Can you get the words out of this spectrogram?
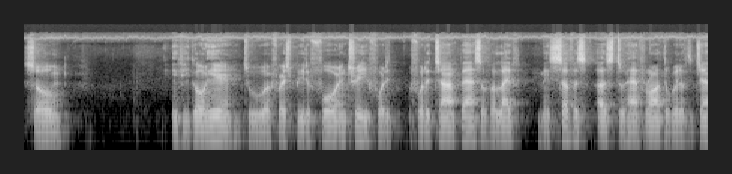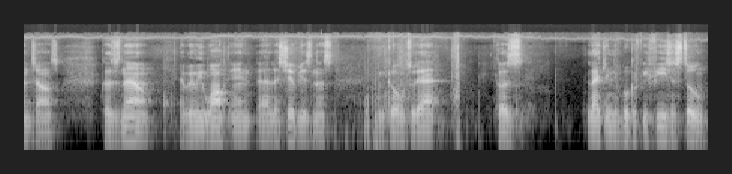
So if you go here to uh, First Peter 4 and 3, for the, for the time past of our life may suffice us to have wrought the will of the Gentiles, because now, and when we walked in uh, lasciviousness, and go to that, because like in the book of Ephesians 2,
